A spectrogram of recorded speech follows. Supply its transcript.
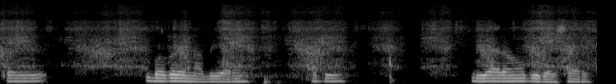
કંઈ બગડે ના બિયારણ. બધું બિયારણ ઉગી જાય સારું.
